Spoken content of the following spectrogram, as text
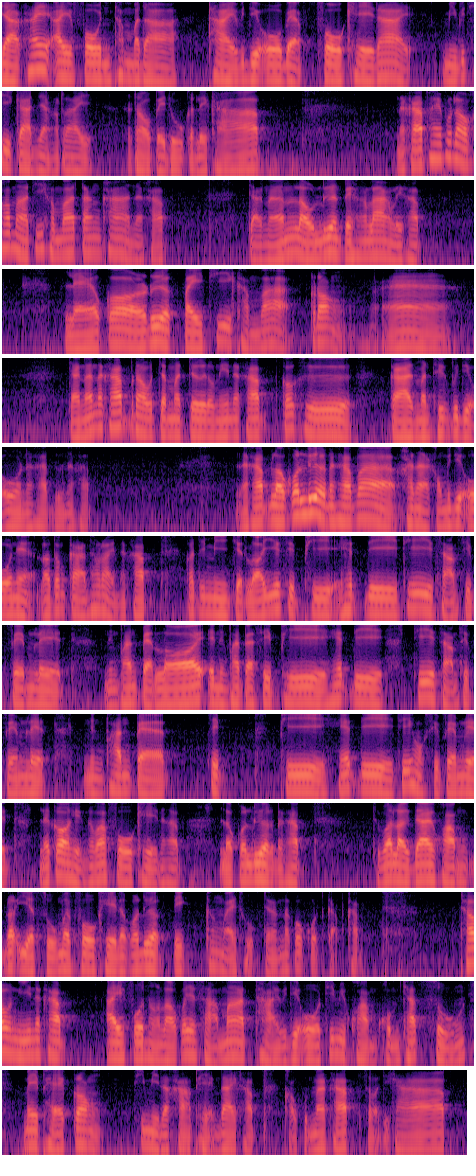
อยากให้ iPhone ธรรมดา ถ่ายวิดีโอแบบ 4K ได้ มีวิธีการอย่างไร เราไปดูกันเลยครับ นะครับ ให้พวกเราเข้ามาที่คำว่าตั้งค่านะครับ จากนั้นเราเลื่อนไปข้างล่างเลยครับ แล้วก็เลือกไปที่คำว่ากล้องอ่าจากนั้นนะครับเราจะมาเจอตรงนี้นะครับ ก็คือการบันทึกวิดีโอนะครับดูนะครับ นะครับเราก็เลือกนะครับว่าขนาดของวิดีโอเนี่ยเราต้องการเท่าไหร่นะครับ ก็จะมี 720p HD ที่ 30 เฟรมเรท1,800เอ้ย 1080p HD ที่ 30 เฟรมเรท 1080p HD ที่ 60 เฟรมเรทแล้วก็เห็นคำว่า 4K นะครับเราก็เลือกนะครับ ถือว่าเราได้ความละเอียดสูงแบบ 4K แล้วก็เลือกติ๊กเครื่องหมายถูกจากนั้นเราก็กดกลับครับ เท่านี้นะครับ iPhone ของเราก็จะสามารถถ่ายวิดีโอที่มีความคมชัดสูง ไม่แพ้กล้องที่มีราคาแพงได้ครับ ขอบคุณมากครับ สวัสดีครับ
